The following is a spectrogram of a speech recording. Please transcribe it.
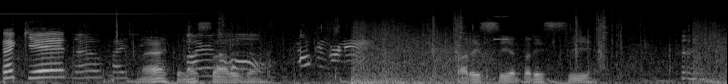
Pra quê? Não, faz Né? Começaram já. Aparecer, aparecer.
